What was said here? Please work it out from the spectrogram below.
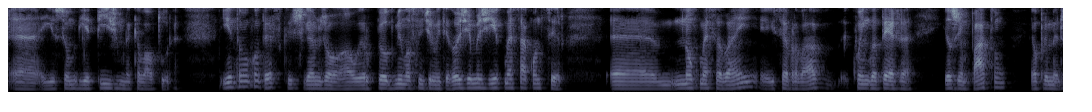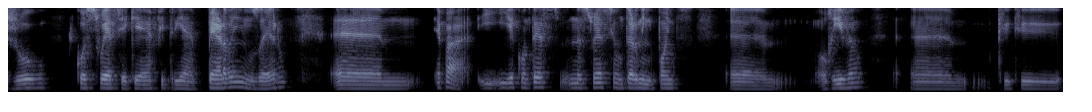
uh, e o seu mediatismo naquela altura. E então acontece que chegamos ao, ao Europeu de 1992 e a magia começa a acontecer. Uh, não começa bem, isso é verdade. Com a Inglaterra eles empatam, é o primeiro jogo. Com a Suécia, que é anfitriã, perdem um zero. Uh, epá, e, e, acontece na Suécia um turning point uh, horrível que, que,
